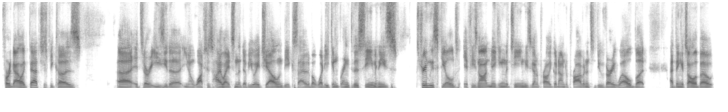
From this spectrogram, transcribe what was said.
for a guy like that, just because uh, it's very easy to you know watch his highlights in the WHL and be excited about what he can bring to this team, and he's extremely skilled. If he's not making the team, he's going to probably go down to Providence and do very well, but I think it's all about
